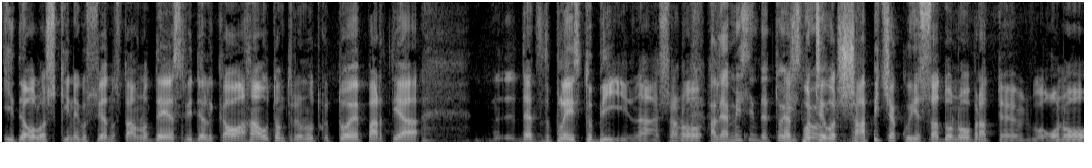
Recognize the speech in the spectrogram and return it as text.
ideološki, nego su jednostavno DS vidjeli kao, aha, u tom trenutku to je partija that's the place to be, znaš, ono... Ali ja mislim da to Znaš, isto... počeo od Šapića koji je sad ono, brate, ono,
